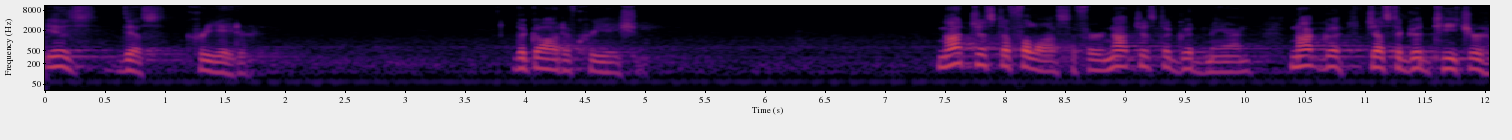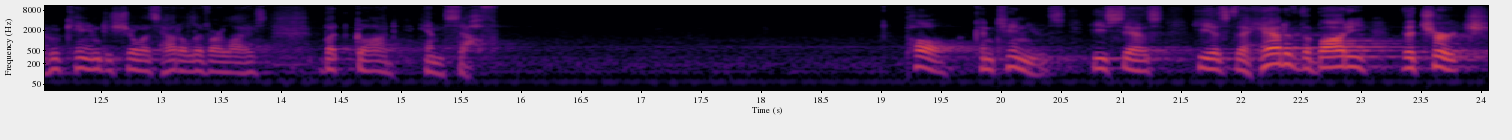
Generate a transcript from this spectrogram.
is this creator, the God of creation. Not just a philosopher, not just a good man, not good, just a good teacher who came to show us how to live our lives, but God Himself. Paul continues. He says, He is the head of the body, the church.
